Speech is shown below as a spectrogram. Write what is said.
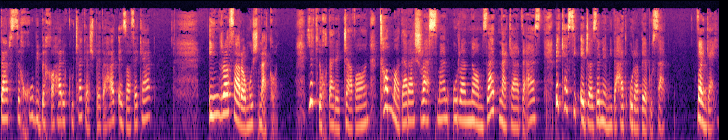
درس خوبی به خواهر کوچکش بدهد اضافه کرد این را فراموش نکن. یک دختر جوان تا مادرش رسما او را نامزد نکرده است به کسی اجازه نمی‌دهد او را ببوسد. وانگهی.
